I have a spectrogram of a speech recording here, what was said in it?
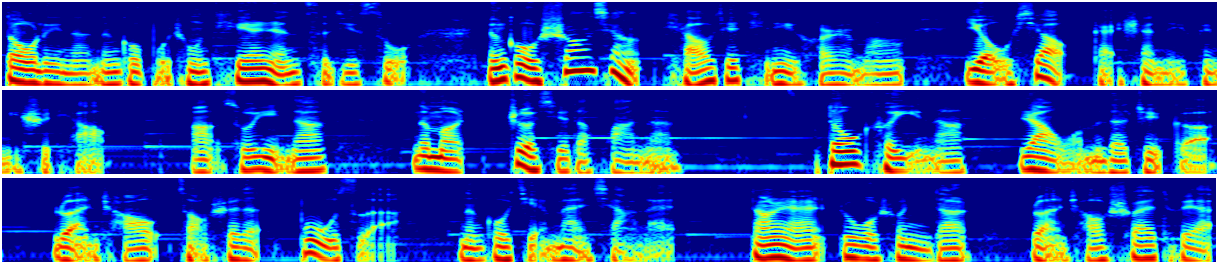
豆类呢，能够补充天然雌激素，能够双向调节体内荷尔蒙，有效改善内分泌失调。啊，所以呢，那么这些的话呢，都可以呢，让我们的这个卵巢早衰的步子啊，能够减慢下来。当然，如果说你的卵巢衰退啊，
